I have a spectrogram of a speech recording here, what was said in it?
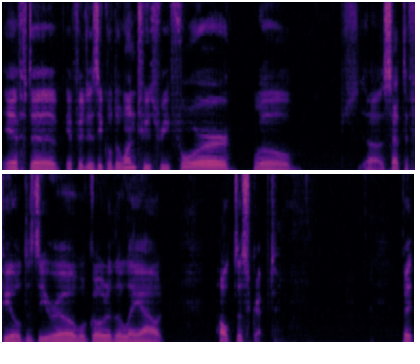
if the if it is equal to one two three four we'll uh, set the field to zero. We'll go to the layout halt the script. But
